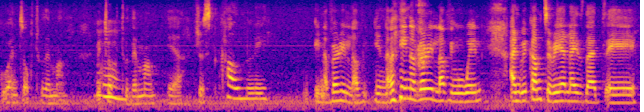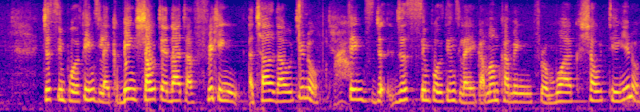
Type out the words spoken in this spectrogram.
go and talk to the mom. We talk mm-hmm. to the mom yeah just calmly in a very love in a, in a very loving way. And we come to realize that uh, just simple things like being shouted at or freaking a child out, you know, things, ju- just simple things like a mom coming from work shouting, you know,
